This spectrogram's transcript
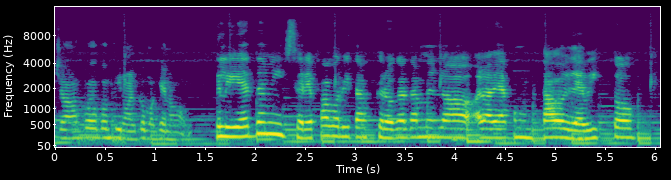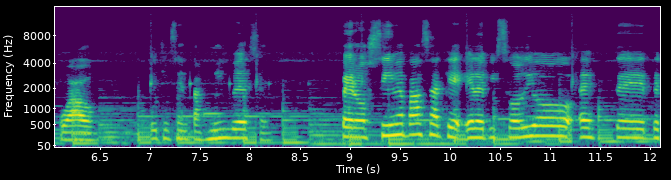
Yo no puedo continuar, como que no. Glee es de mis series favoritas, creo que también lo, lo había comentado y la he visto, wow, 800 mil veces. Pero sí me pasa que el episodio este, de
